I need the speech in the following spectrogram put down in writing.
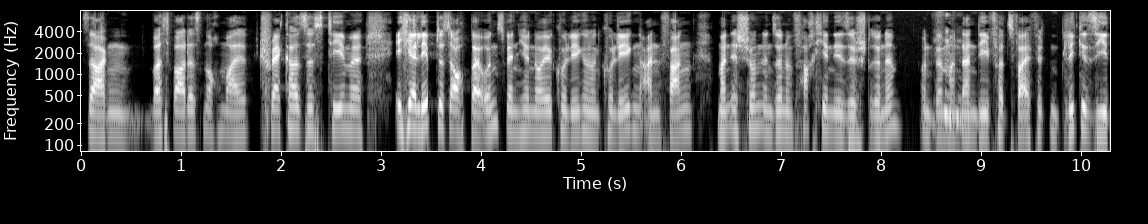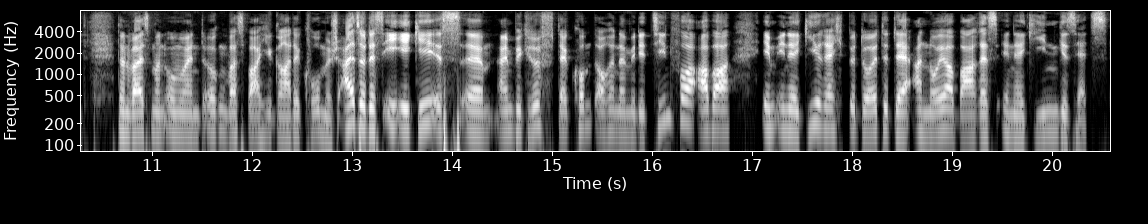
sagen, was war das nochmal? Tracker-Systeme. Ich erlebe das auch bei uns, wenn hier neue Kolleginnen und Kollegen anfangen. Man ist schon in so einem Fachchinesisch drinne. Und wenn man dann die verzweifelten Blicke sieht, dann weiß man, oh Moment, irgendwas war hier gerade komisch. Also das EEG ist äh, ein Begriff, der kommt auch in der Medizin vor, aber im Energierecht bedeutet der Erneuerbares Energiengesetz.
